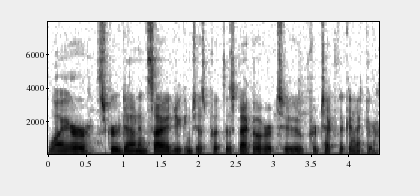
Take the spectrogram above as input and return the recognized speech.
wire screwed down inside, you can just put this back over to protect the connector.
